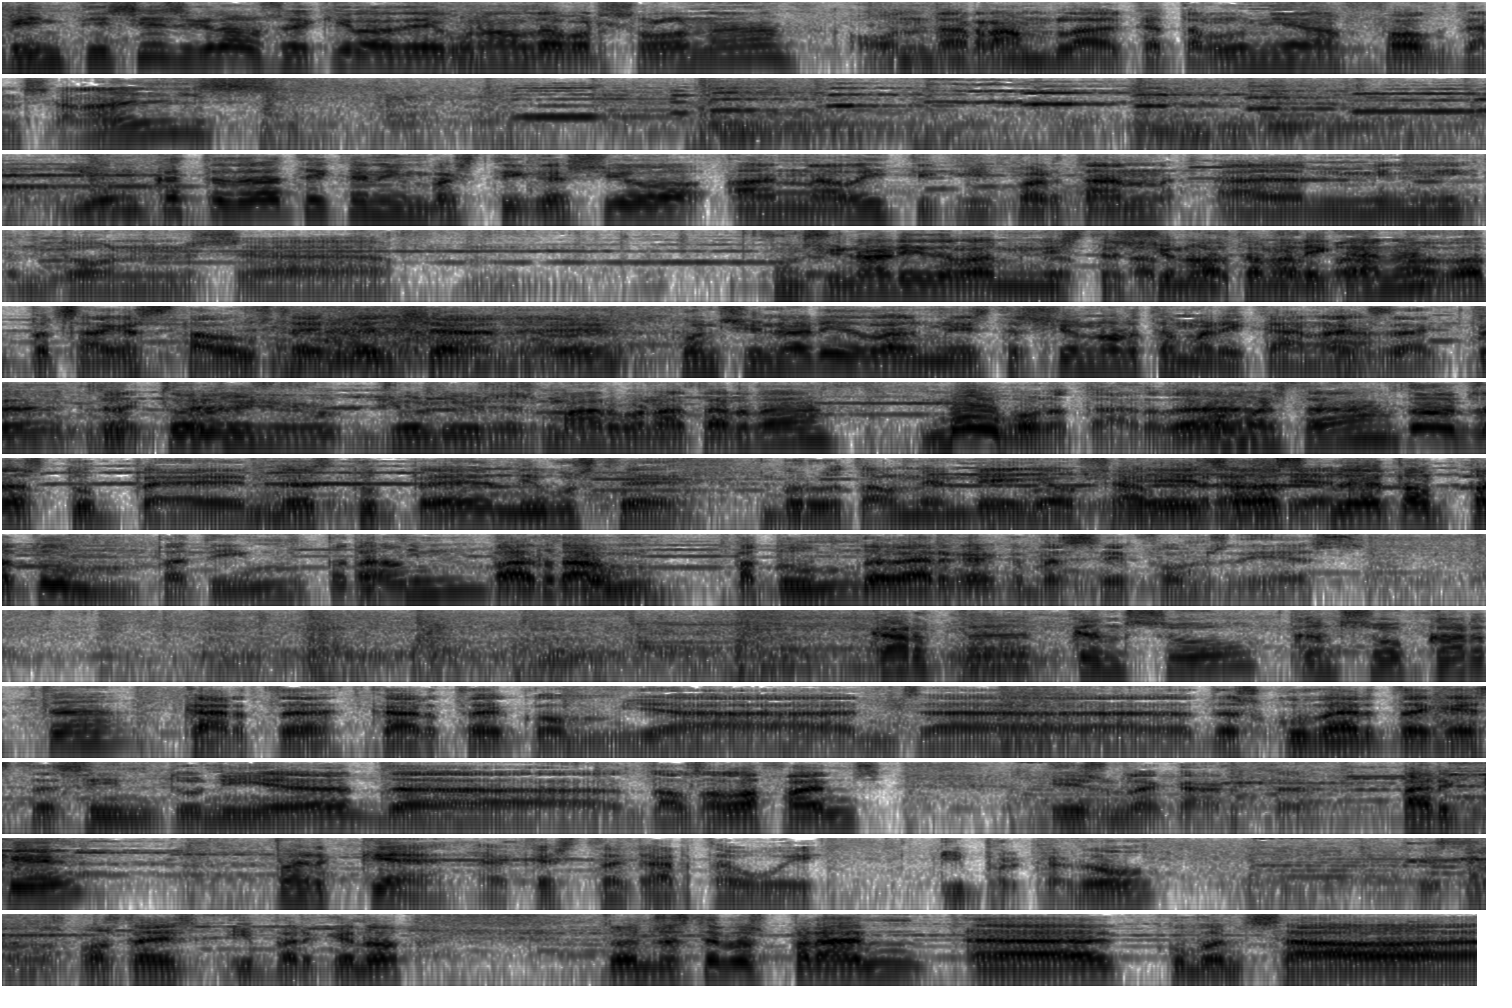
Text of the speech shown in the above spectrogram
26 graus aquí a la Diagonal de Barcelona, Onda Rambla a Catalunya, foc d'encenalls... I un catedràtic en investigació analítica i, per tant, doncs, eh, funcionari de l'administració nord-americana. Va pensar que s'estava vostè enganxant, eh? Funcionari de l'administració nord-americana. Exacte, exacte. Doctor Ju- Julius Smart, bona tarda. Molt bona tarda. Com està? Doncs estupend, estupend. I vostè? Brutalment bé, ja ho sap. Eh, S'ha descuidat el patum, patim, patam, Patim, patam, patum. patum de Berga, que va ser fa uns dies. Carta, cançó, cançó, carta... Carta, carta, com ja ens ha descobert aquesta sintonia de, dels elefants, és una carta. Per què? Per què aquesta carta avui? I per què no? Aquesta resposta és i per què no? Doncs estem esperant a començar a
